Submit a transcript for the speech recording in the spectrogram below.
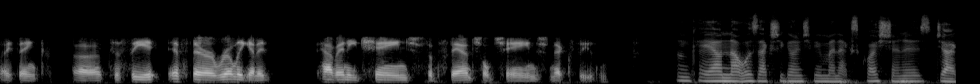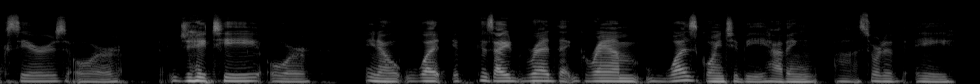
I think, uh, to see if they're really going to have any change, substantial change next season. Okay, and that was actually going to be my next question: Is Jack Sears or JT or you know what? If because I read that Graham was going to be having uh, sort of a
